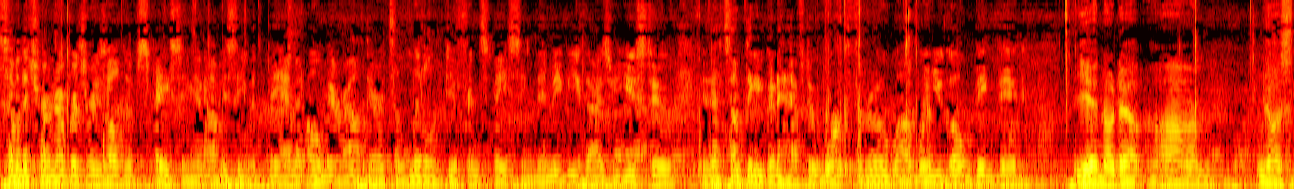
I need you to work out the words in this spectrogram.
some of the turnover is a result of spacing, and obviously with Bam and Omer out there, it's a little different spacing than maybe you guys are used to. Is that something you're going to have to work through uh, when you go big, big? Yeah, no doubt. Um, you know, it's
